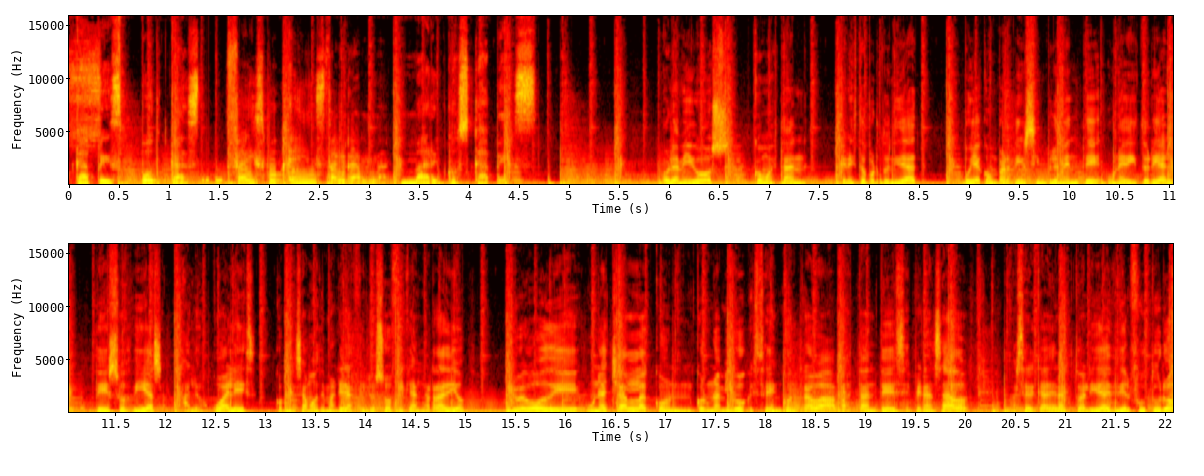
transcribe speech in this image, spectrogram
Capes Podcast, Facebook e Instagram. Marcos Capes. Hola amigos, ¿cómo están? En esta oportunidad voy a compartir simplemente una editorial de esos días a los cuales comenzamos de manera filosófica en la radio y luego de una charla con, con un amigo que se encontraba bastante desesperanzado acerca de la actualidad y del futuro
